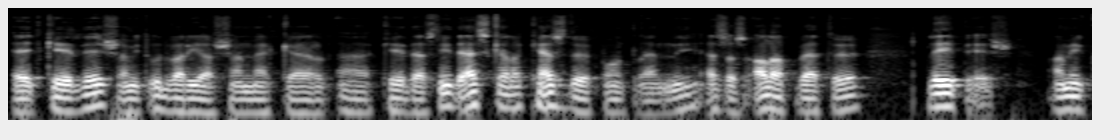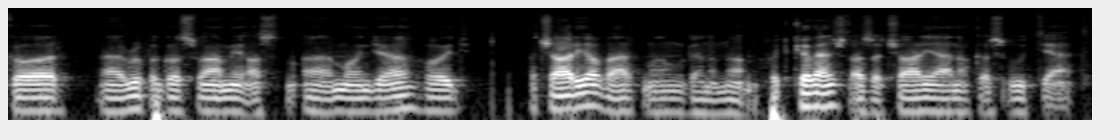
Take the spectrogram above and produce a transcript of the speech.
egy kérdés, amit udvariasan meg kell kérdezni, de ez kell a kezdőpont lenni, ez az alapvető lépés, amikor Rupa Goswami azt mondja, hogy a csárja várt manganam, hogy kövesd az a csárjának az útját.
